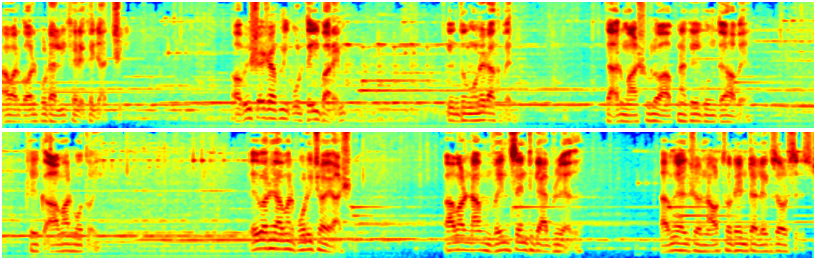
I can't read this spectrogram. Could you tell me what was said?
আমার গল্পটা লিখে রেখে যাচ্ছি। অবিশ্বাস আপনি করতেই পারেন, কিন্তু মনে রাখবেন তার মাসুলও আপনাকেই গুনতে হবে। ঠিক আমার মতোই। এবারে আমার পরিচয়ে আসি। আমার নাম ভিনসেন্ট গ্যাব্রিয়েল। আমি একজন অর্থোডেন্টাল এক্সরসিস্ট।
